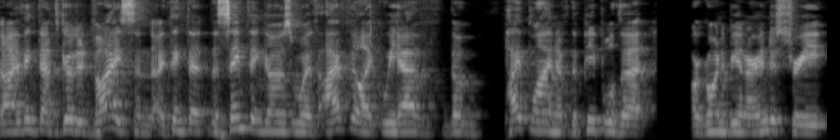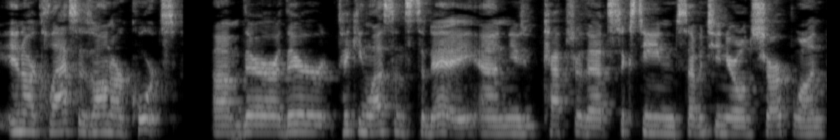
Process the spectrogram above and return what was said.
I think that's good advice, and I think that the same thing goes with. I feel like we have the pipeline of the people that are going to be in our industry in our classes on our courts. Um, they're they're taking lessons today, and you capture that 16, 17 year old sharp one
